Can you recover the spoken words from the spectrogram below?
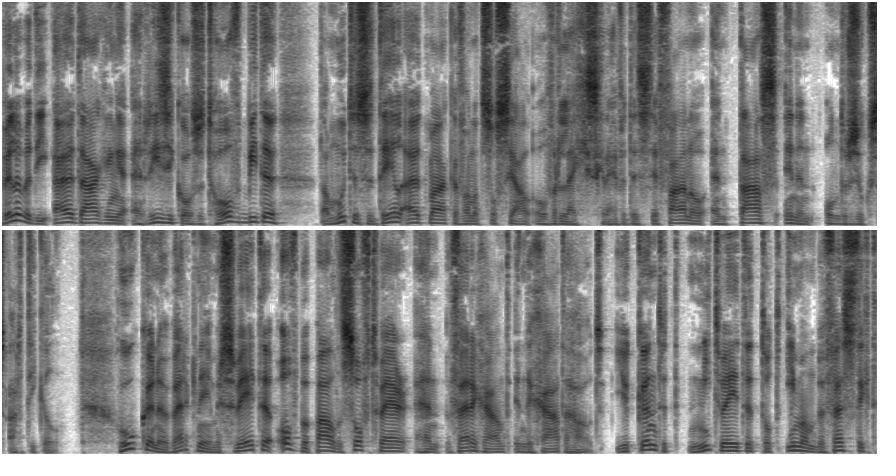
Willen we die uitdagingen en risico's het hoofd bieden, dan moeten ze deel uitmaken van het sociaal overleg, schrijven De Stefano en Taas in een onderzoeksartikel. Hoe kunnen werknemers weten of bepaalde software hen vergaand in de gaten houdt? Je kunt het niet weten tot iemand bevestigt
